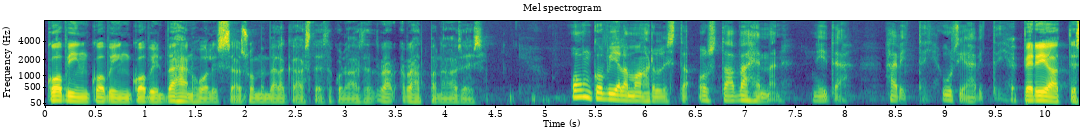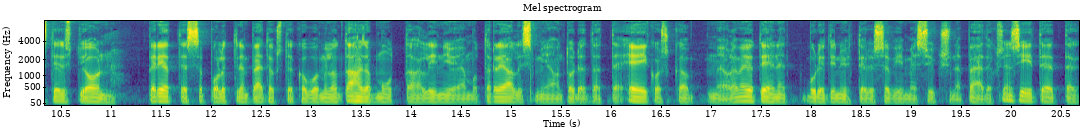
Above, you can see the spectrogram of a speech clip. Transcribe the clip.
kovin, kovin, kovin vähän huolissaan Suomen velka-asteesta, kun rahat pannaan aseisiin. Onko vielä mahdollista ostaa vähemmän niitä hävittäjiä, uusia hävittäjiä? Periaatteessa tietysti on. Periaatteessa poliittinen päätöksenteko voi milloin tahansa muuttaa linjoja, mutta realismia on todeta, että ei, koska me olemme jo tehneet budjetin yhteydessä viime syksynä päätöksen siitä, että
